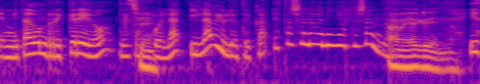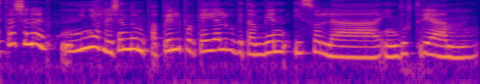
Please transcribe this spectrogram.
en mitad de un recreo de esa Sí. escuela, y la biblioteca está llena de niños leyendo. Ah, mira qué lindo. Y está lleno de niños leyendo en papel porque hay algo que también hizo la industria mm,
